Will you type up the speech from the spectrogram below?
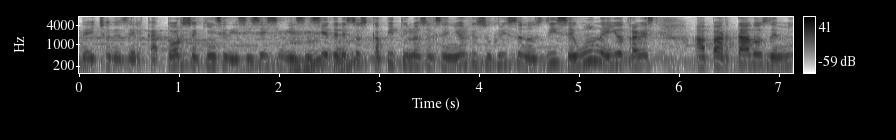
de hecho desde el 14, 15, 16 y 17 en estos capítulos el Señor Jesucristo nos dice una y otra vez, apartados de mí,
